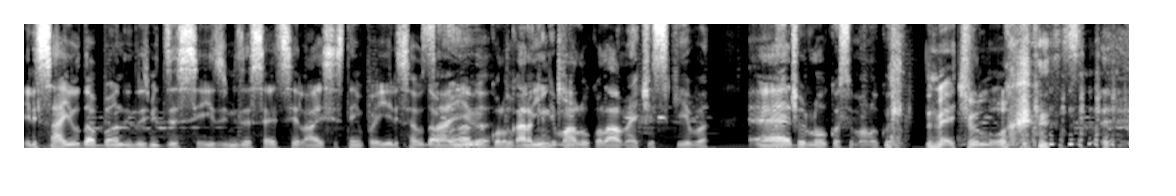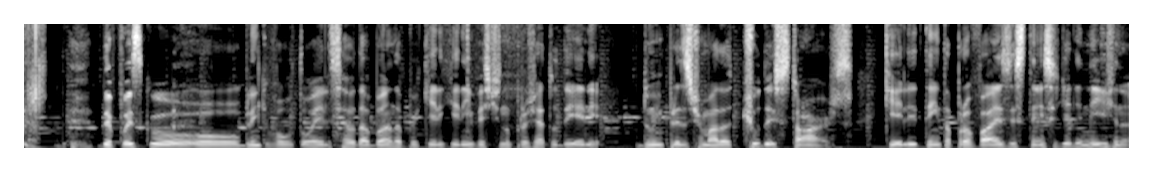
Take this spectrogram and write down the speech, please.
Ele saiu da banda em 2016, 2017, sei lá, esses tempos aí. Ele saiu da Saiu, banda. colocaram do aquele Blink. maluco lá, o Matt Esquiva. É, Mete o louco esse maluco aí. Mete o louco. Depois que o, o Blink voltou, ele saiu da banda porque ele queria investir no projeto dele de uma empresa chamada To The Stars. que ele tenta provar a existência de alienígena.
